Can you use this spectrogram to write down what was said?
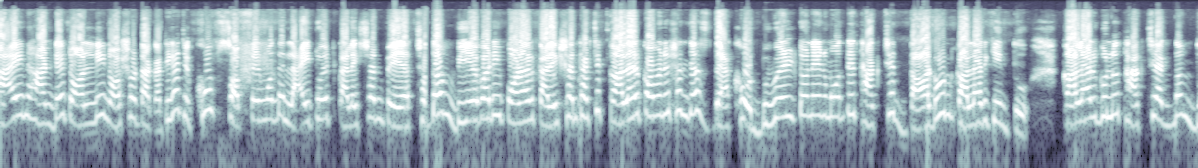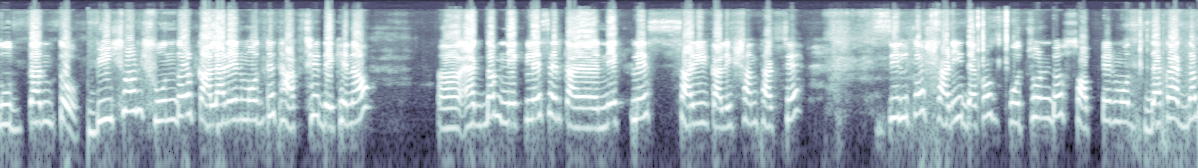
নাইন হান্ড্রেড অনলি নশো টাকা, ঠিক আছে? খুব সফটের মধ্যে লাইট ওয়েট কালেকশন পেয়ে যাচ্ছে। একদম বিয়ে বাড়ি পরার কালেকশন থাকছে। কালার কম্বিনেশন জাস্ট দেখো ডুয়েল টোনের মধ্যে থাকছে দারুণ কালার কিন্তু। কালারগুলো থাকছে একদম দুর্দান্ত। ভীষণ সুন্দর কালারের মধ্যে থাকছে, দেখে নাও। একদম নেকলেসের নেকলেস শাড়ির কালেকশন থাকছে। সিল্কের শাড়ি, দেখো প্রচণ্ড সফটের মধ্যে, দেখো একদম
